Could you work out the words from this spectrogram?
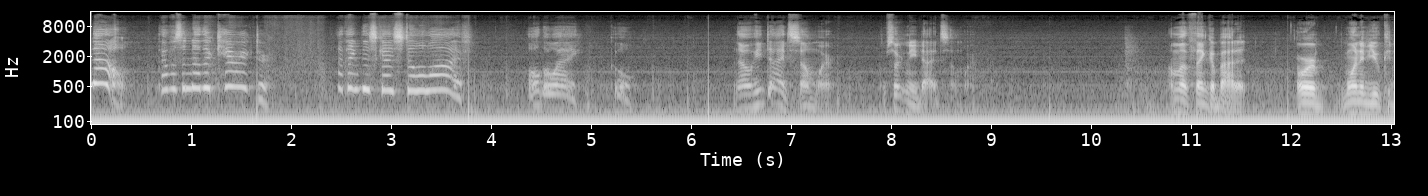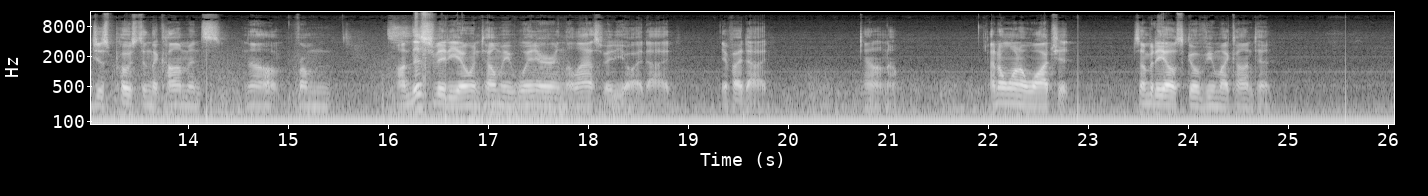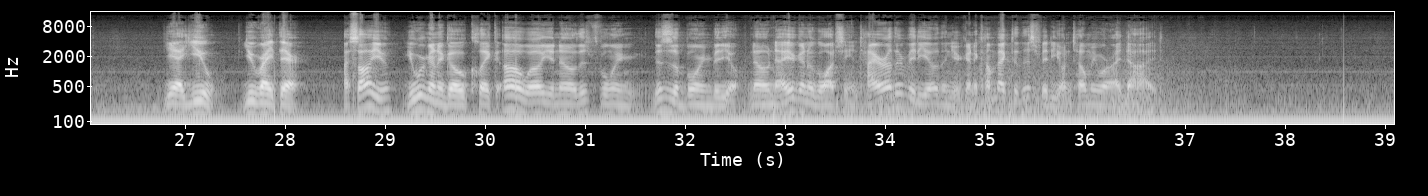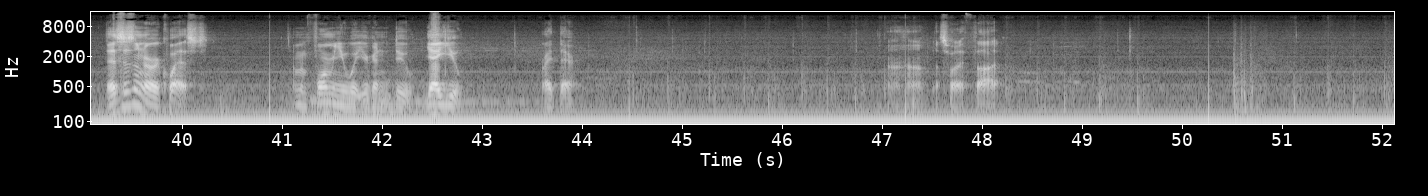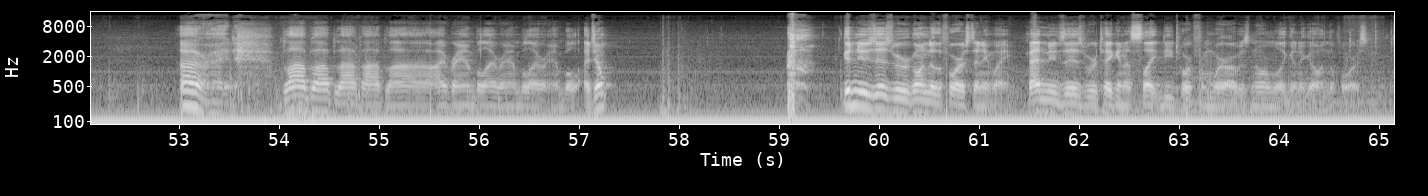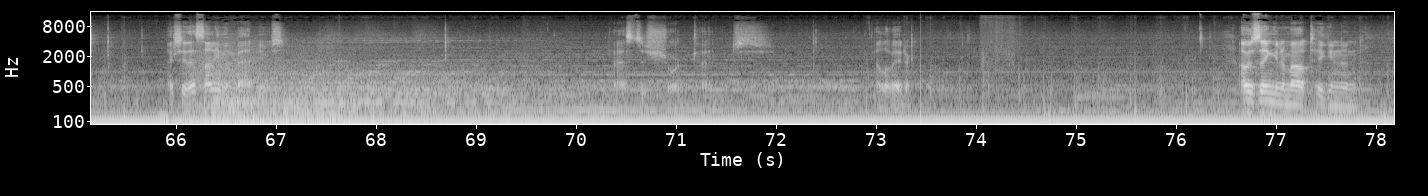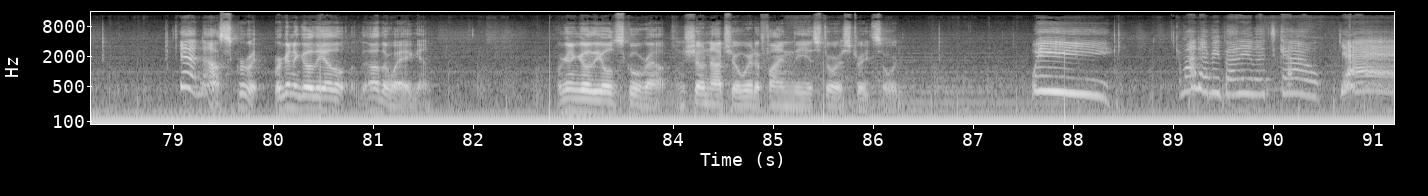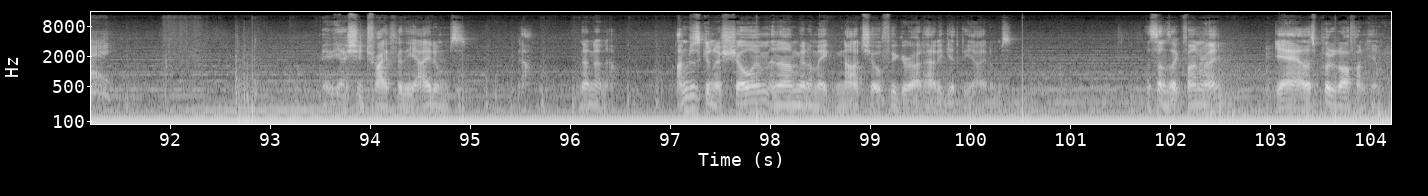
No! That was another character! I think this guy's still alive. All the way. Cool. No, he died somewhere. I'm certain he died somewhere. I'm gonna think about it. Or one of you could just post in the comments from on this video and tell me where in the last video I died. If I died. I don't know. I don't want to watch it. Somebody else go view my content. Yeah, you. You right there. I saw you. You were gonna go click, oh well, you know, this boring this is a boring video. No, now you're gonna go watch the entire other video, then you're gonna come back to this video and tell me where I died. This isn't a request. I'm informing you what you're gonna do. Yeah, you. Right there. Uh-huh, that's what I thought. Alright. Blah blah blah blah blah. I ramble, I ramble, I ramble. I jump. Good news is we were going to the forest anyway. Bad news is we are taking a slight detour from where I was normally going to go in the forest. Actually, that's not even bad news. Fastest shortcut. Elevator. I was thinking about taking an... Yeah, no, screw it. We're going to go the other, the other way again. We're to go the old school route and show Nacho where to find the Astora Straight Sword. Whee! Come on, everybody, let's go! Yay! Maybe I should try for the items. No. No, no, no. I'm just gonna show him, and then I'm gonna make Nacho figure out how to get the items. That sounds like fun, right? Yeah, let's put it off on him.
